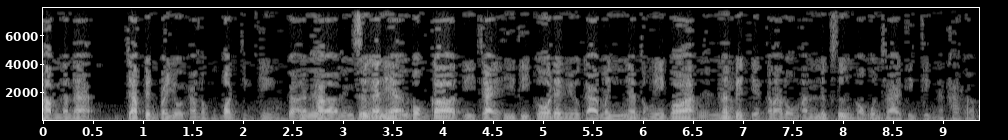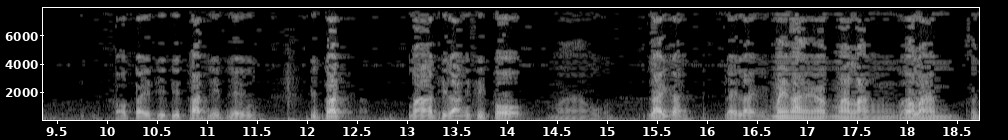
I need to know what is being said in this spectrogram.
ทำนั้นน่ะ จะเป็นประโยชน์กับนักฟุตบอลจริงการๆนะครับเวลาเป็นเครื่องซึ่งอันเนี้ยพิสูจน์ผมก็ดีใจที่ที่โก้ได้มีโอกาสมาอืมยืนยันตรงนี้เพราะว่าอืมนั่นเป็นเจตนารมณ์อันลึกซึ้งของคุณชายจริง ๆ นะครับครับขอไปที่พิพัฒน์นิดนึงพิพัฒน์มาทีหลังซิโก้มาโอ้ไล่กันไล่ไล่กัน ไม่ได้ครับมาหลังมาหลังประมาณสัก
